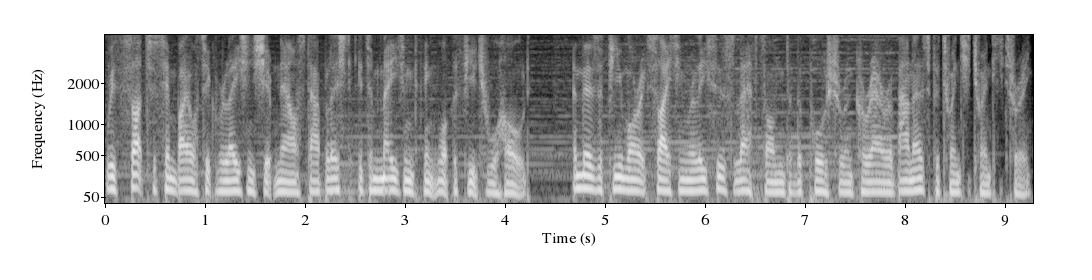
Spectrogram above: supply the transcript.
With such a symbiotic relationship now established, it's amazing to think what the future will hold. And there's a few more exciting releases left under the Porsche and Carrera banners for 2023.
